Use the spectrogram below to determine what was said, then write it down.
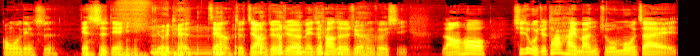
公共电视、电视电影 有一点。嗯 这样就这样，就是觉得每次看到这就觉得很可惜。然后其实我觉得他还蛮琢磨在，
